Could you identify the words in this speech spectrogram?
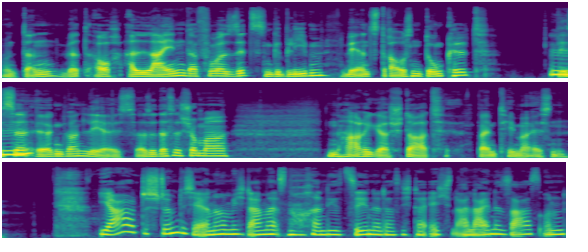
Und dann wird auch allein davor sitzen geblieben, während es draußen dunkelt, bis er irgendwann leer ist. Also das ist schon mal ein haariger Start beim Thema Essen. Ja, das stimmt. Ich erinnere mich damals noch an die Szene, dass ich da echt alleine saß und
